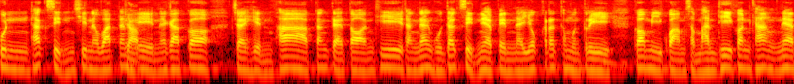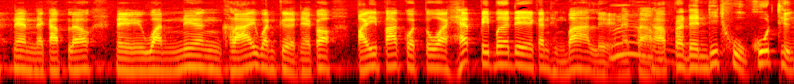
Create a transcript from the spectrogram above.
คุณทักษิณชินวัตรนั่ครันบเองนะครับก็จะเห็นภาพตั้งแต่ตอนที่ทางด้านคุณทักษิณเนี่ยเป็นนายกรัฐมนตรีก็มีความสัมพันธ์ที่ค่อนข้างแนบแน่นนะครับ แล้วในวันเนื่องคล้ายวันเกิดเนี่ยก็ไปปรากฏตัวแฮปปี้เบ t ร์ a เดย์กันถึงบ้านเลยนะครับครับ ประเด็นที่ถูกพูดถึง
